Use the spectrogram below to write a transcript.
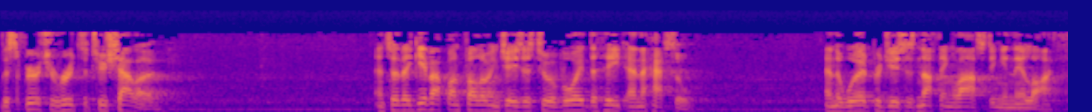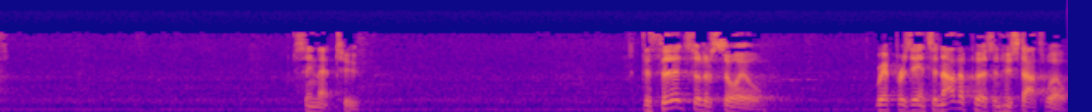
The spiritual roots are too shallow. And so they give up on following Jesus to avoid the heat and the hassle. And the word produces nothing lasting in their life. Seen that too. The third sort of soil represents another person who starts well.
